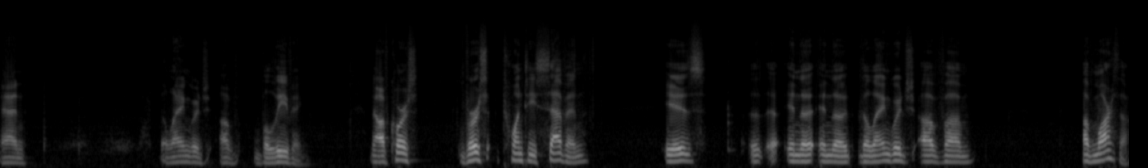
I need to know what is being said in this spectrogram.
and the language of believing. Now, of course, verse 27 is uh, uh, in the, in the, the language of, um, of Martha.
